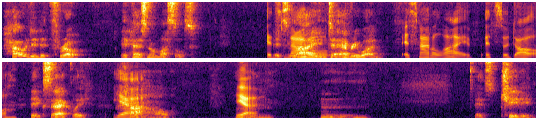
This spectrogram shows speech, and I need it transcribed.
how did it throw? It has no muscles. It's, It's, lying al- to everyone. It's not alive. It's a doll. Exactly. Yeah. How? Yeah. Hmm. Hmm. It's cheating.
